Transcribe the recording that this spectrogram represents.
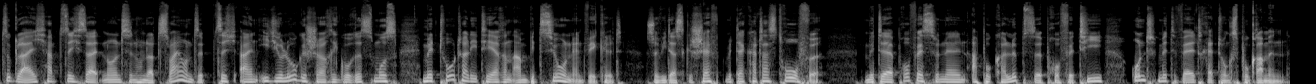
Zugleich hat sich seit 1972 ein ideologischer Rigorismus mit totalitären Ambitionen entwickelt, sowie das Geschäft mit der Katastrophe, mit der professionellen Apokalypse-Prophetie und mit Weltrettungsprogrammen.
